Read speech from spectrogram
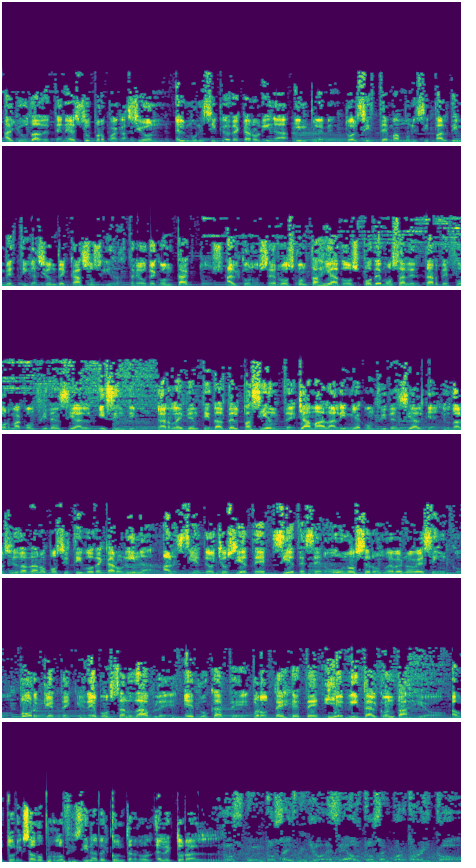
ayuda a detener su propagación. El municipio de Carolina implementó el sistema municipal de investigación de casos y rastreo de contactos. Al conocer los contagiados, podemos alertar de forma confidencial y sin divulgar la identidad del paciente. Llama a la línea confidencial de ayuda al ciudadano positivo de Carolina al 787-701-0995. Porque te queremos saludable. Edúcate, protégete y evita el contagio. Autorizado por la Oficina del Contralor Electoral. 2.6 millones de autos en Puerto Rico.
